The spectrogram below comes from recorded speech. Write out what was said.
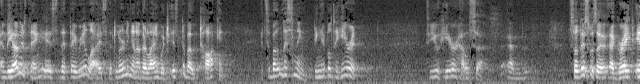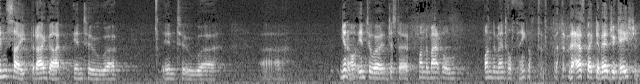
And the other thing is that they realize that learning another language isn't about talking; it's about listening, being able to hear it. Do you hear Hausa? And so this was a, a great insight that I got into uh, into. Uh, you know, into a, just a fundamental fundamental thing, the aspect of education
